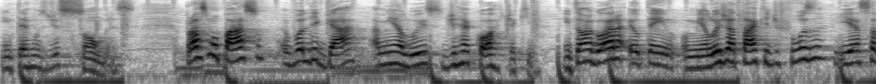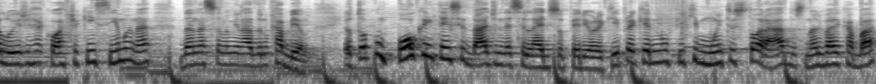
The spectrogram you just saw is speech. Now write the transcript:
em termos de sombras. Próximo passo, eu vou ligar a minha luz de recorte aqui. Então agora eu tenho a minha luz de ataque difusa e essa luz de recorte aqui em cima, né, dando essa iluminada no cabelo. Eu tô com pouca intensidade nesse LED superior aqui para que ele não fique muito estourado, senão ele vai acabar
